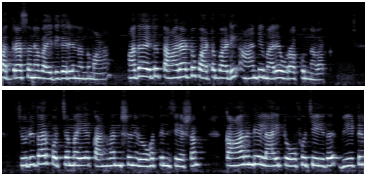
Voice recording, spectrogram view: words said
ഭദ്രാസന വൈദികരിൽ നിന്നുമാണ്. അതായത് താരാട്ടു പാട്ടുപാടി ആന്റിമാരെ ഉറക്കുന്നവർ. ചുരിദാർ കൊച്ചമ്മയെ കൺവെൻഷൻ യോഗത്തിന് ശേഷം കാറിന്റെ ലൈറ്റ് ഓഫ് ചെയ്ത് വീട്ടിൽ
